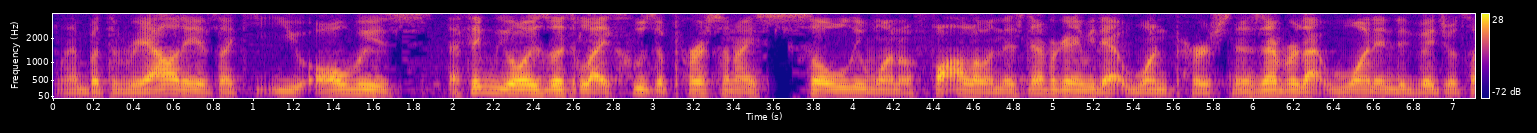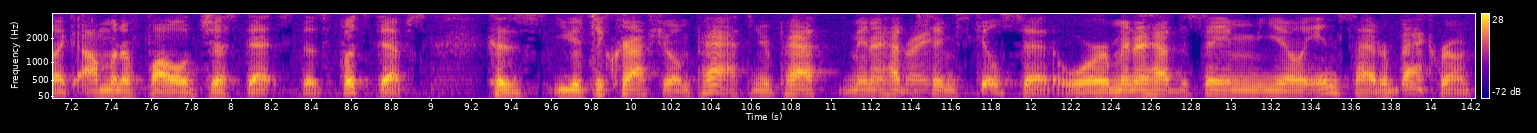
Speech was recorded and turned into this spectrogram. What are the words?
But the reality is, like, you always, I think we always look at, like, who's a person I solely want to follow. And there's never going to be that one person. There's never that one individual. It's like, I'm going to follow just that, those footsteps because you get to craft your own path. And your path may not have right. the same skill set or may not have the same, you know, insight or background.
